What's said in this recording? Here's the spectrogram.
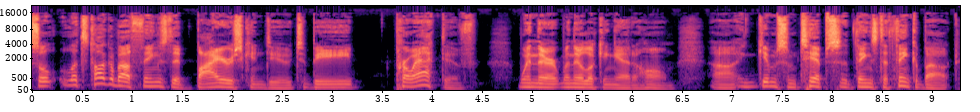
So let's talk about things that buyers can do to be proactive when they're when they're looking at a home. Uh, give them some tips and things to think about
